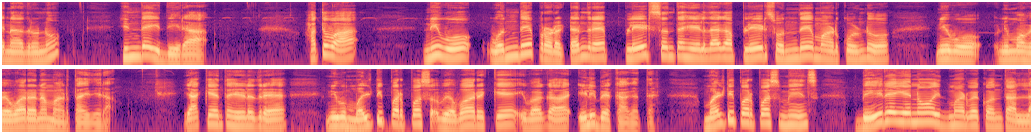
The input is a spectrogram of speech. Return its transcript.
ಏನಾದ್ರೂ ಹಿಂದೆ ಇದ್ದೀರಾ? ಅಥವಾ ನೀವು ಒಂದೇ ಪ್ರಾಡಕ್ಟ್ ಅಂದರೆ ಪ್ಲೇಟ್ಸ್ ಅಂತ ಹೇಳಿದಾಗ ಪ್ಲೇಟ್ಸ್ ಒಂದೇ ಮಾಡಿಕೊಂಡು ನೀವು ನಿಮ್ಮ ವ್ಯವಹಾರನ ಮಾಡ್ತಾಯಿದ್ದೀರಾ ಯಾಕೆ ಅಂತ ಹೇಳಿದ್ರೆ ನೀವು ಮಲ್ಟಿಪರ್ಪಸ್ ವ್ಯವಹಾರಕ್ಕೆ ಇವಾಗ ಇಳಿಬೇಕಾಗತ್ತೆ. ಮಲ್ಟಿಪರ್ಪಸ್ ಮೀನ್ಸ್ ಬೇರೆ ಏನೋ ಇದು ಮಾಡಬೇಕು ಅಂತ ಅಲ್ಲ.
